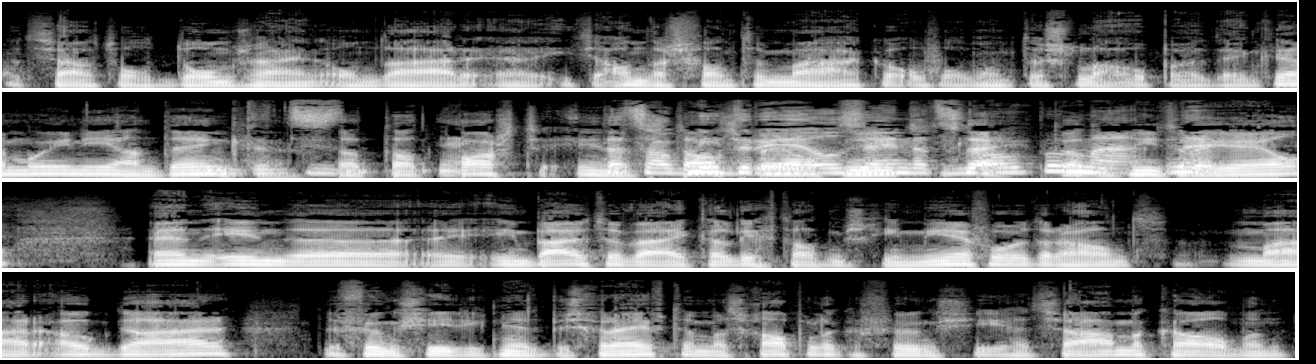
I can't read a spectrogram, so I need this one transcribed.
Het zou toch dom zijn om daar uh, iets anders van te maken of om hem te slopen. Denk, daar moet je niet aan denken. Dat, is, dat, past in dat het zou ook niet reëel zijn, dat slopen. Nee, dat maar, is niet nee. reëel. En in, de, in buitenwijken ligt dat misschien meer voor de hand. Maar ook daar, de functie die ik net beschreef, de maatschappelijke functie, het samenkomen.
